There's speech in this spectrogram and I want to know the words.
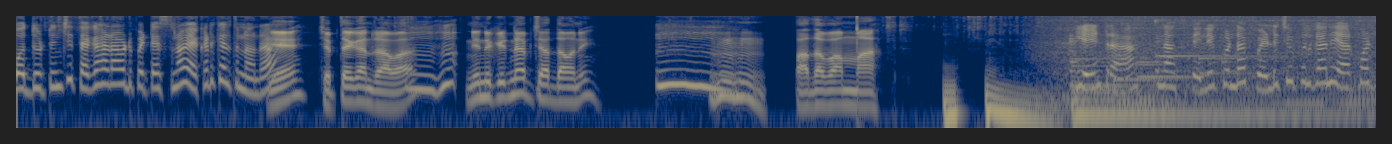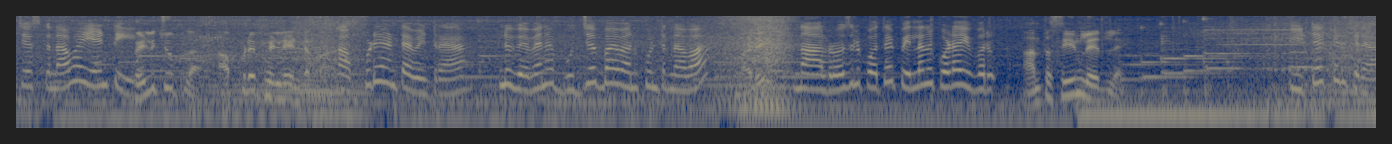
పొద్దుటించి తెగ హడావుడి పెట్టేస్తున్నావు. ఎక్కడికి వెళ్తున్నారా ఏ చెప్తే గాని రావా. నిన్ను కిడ్నాప్ చేద్దామని. మ్మ్. పదవమ్మా. ఏంట్రా నాకు తెలియకుండా పెళ్ళి చూపులు గాని ఏర్పాటు చేసుకున్నావా ఏంటి? పెళ్ళి చూపులా? అప్పుడే పెళ్ళి ఏంటమ్మా అప్పుడే అంటావేంట్రా? నువ్వేమైనా బుజ్జబ్బాయి అనుకుంటున్నావా? మరి? నాలుగు రోజులు పోతే పిల్లని కూడా ఇవ్వరు. అంత సీన్ లేదులే. ఇటెక్కడికిరా?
